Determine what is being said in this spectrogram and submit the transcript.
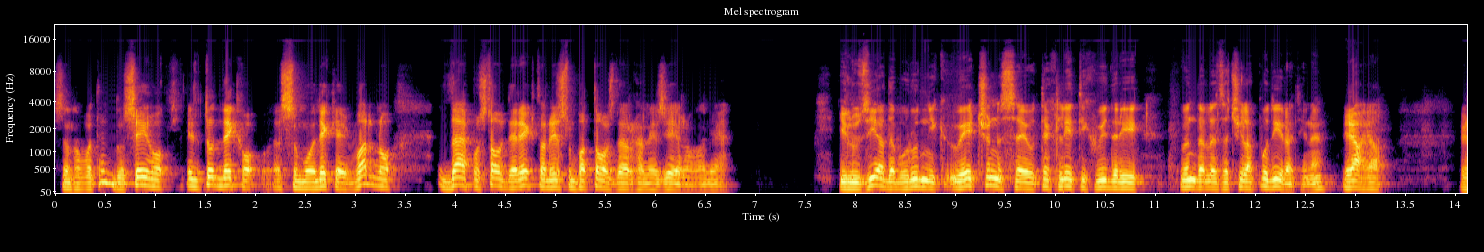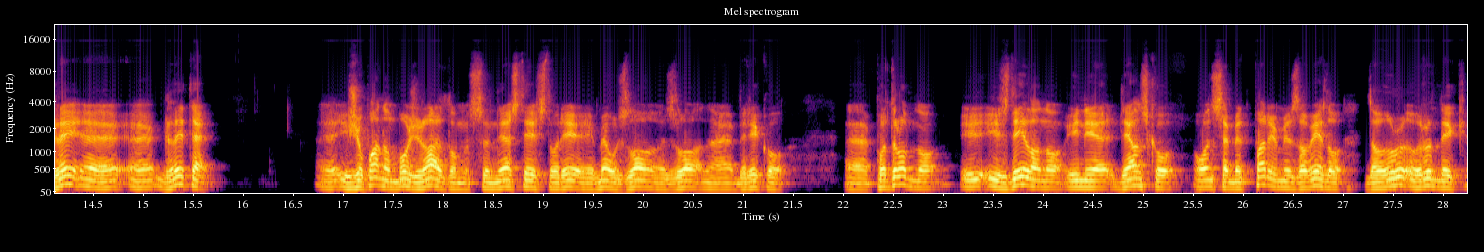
sem ga potem dosegel in tudi neko, sem mu nekaj vrnil, da je postal direktor, nisem pa to zdaj organiziral. Ne. Iluzija, da bo rudnik večen, se je v teh letih videli, vendarle začela podirati. Ne? Ja, ja. Glej, eh, gledajte. In županom Božjim Razdom sem jaz te stvari imel zelo, zelo, bi rekel, Eh, podrobno izdelano in je dejansko on se med prvimi zavedal, da rudnik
